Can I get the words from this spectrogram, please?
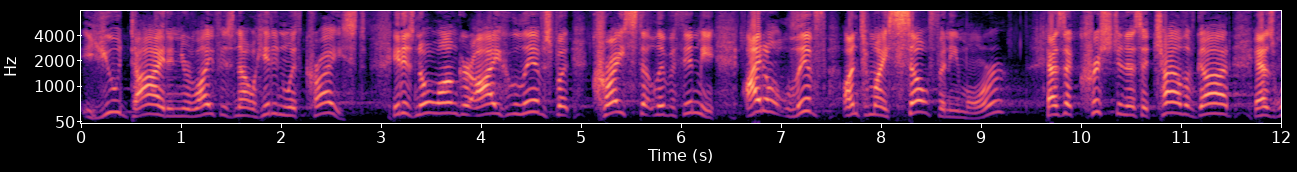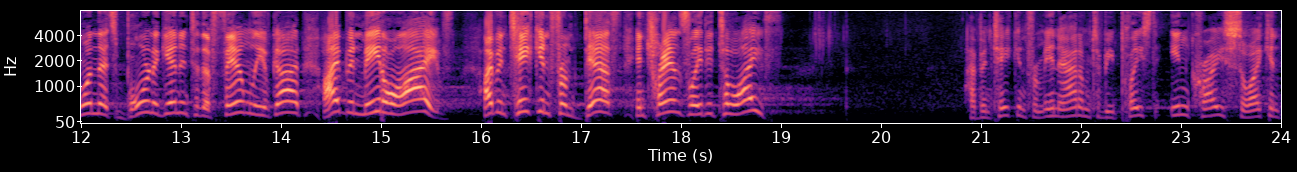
You died, and your life is now hidden with Christ. It is no longer I who lives, but Christ that liveth in me. I don't live unto myself anymore. As a Christian, as a child of God, as one that's born again into the family of God, I've been made alive. I've been taken from death and translated to life. I've been taken from in Adam to be placed in Christ so I can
